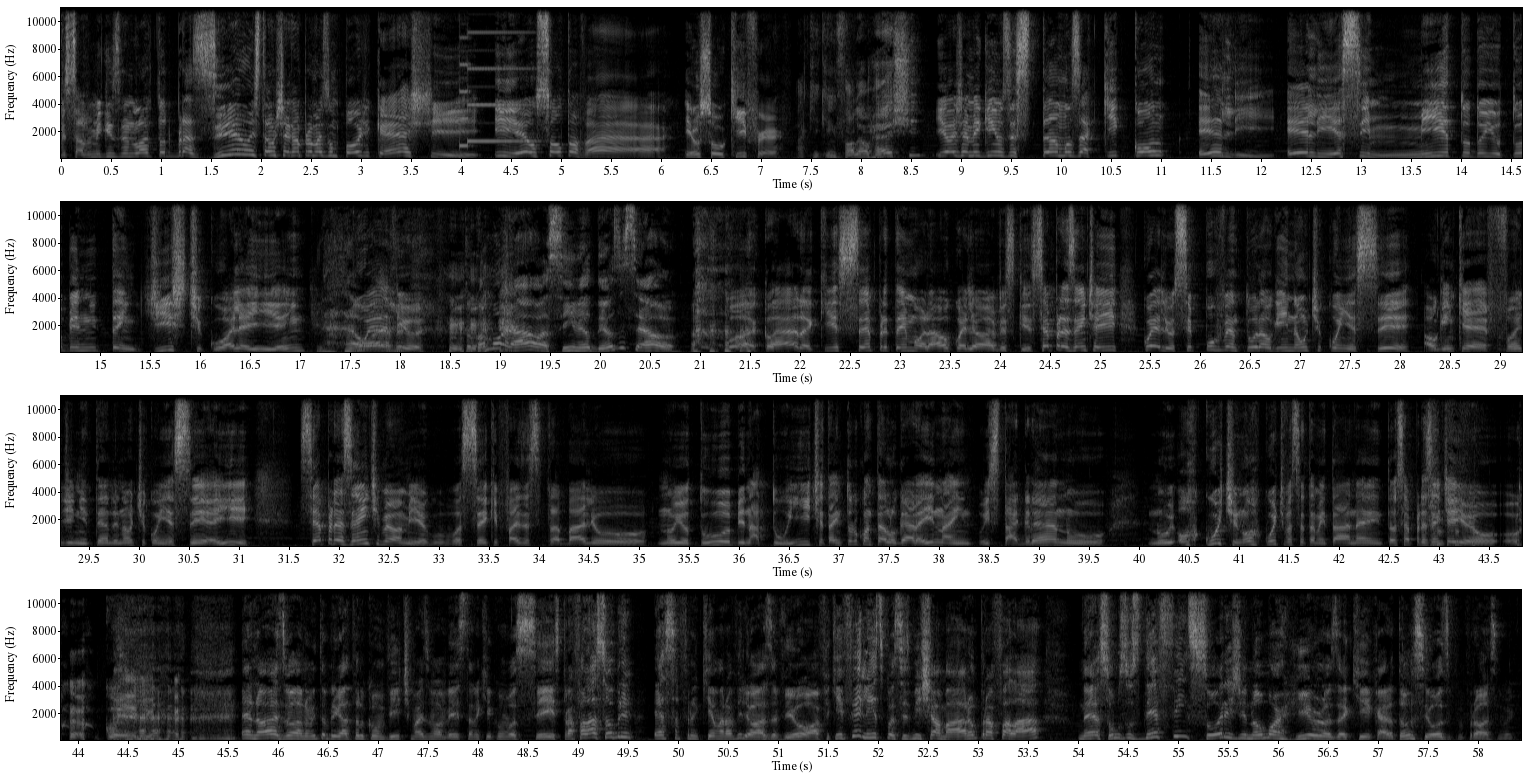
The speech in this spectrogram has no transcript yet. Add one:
Salve, salve, amiguinhos do Love todo o Brasil! Estamos chegando para mais um podcast. E eu sou o Tovar. Eu sou o Kiefer. Aqui quem fala é o Hash. E hoje, amiguinhos, estamos aqui com ele, ele, esse mito do YouTube nintendístico, olha aí, hein? Coelho. Tô com a moral, assim, meu Deus do céu. Pô, claro, aqui sempre tem moral, Coelhovski. Se apresente aí, Coelho, se porventura alguém não te conhecer, alguém que é fã de Nintendo e não te conhecer aí, se apresente, meu amigo. Você que faz esse trabalho no YouTube, na Twitch, tá em tudo quanto é lugar aí, no Instagram, no no Orkut, no Orkut você também tá, né? Então se apresente aí, o, o, Coelho. é nóis, mano. Muito obrigado pelo convite mais uma vez, estando aqui com vocês. para falar sobre essa franquia maravilhosa, viu? Ó, fiquei feliz que vocês me chamaram para falar né? Somos os defensores de No More Heroes aqui, cara. Eu tô ansioso pro próximo.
